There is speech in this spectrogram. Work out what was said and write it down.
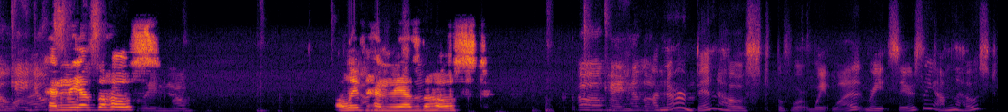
Oh, Okay, Henry as the host. I'll leave I'm Henry as the host. Oh, okay. Hello. I've never been host before. Wait, what? Wait, seriously? I'm the host?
